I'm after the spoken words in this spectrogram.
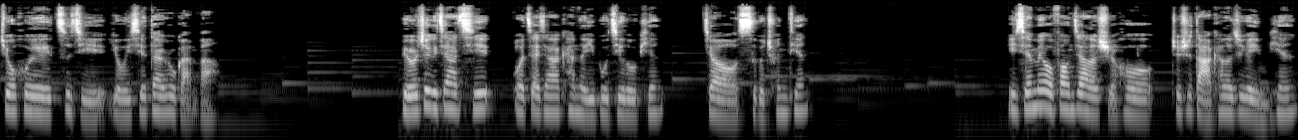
就会自己有一些代入感吧。比如这个假期我在家看的一部纪录片，叫《四个春天》。以前没有放假的时候，只是打开了这个影片，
